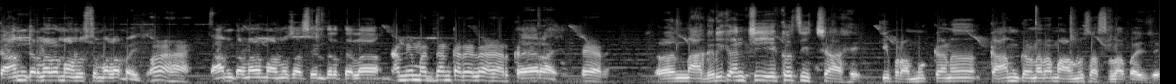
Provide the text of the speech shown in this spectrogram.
काम करणारा माणूस तुम्हाला पाहिजे. हा हा. काम करणारा माणूस असेल तर त्याला आम्ही मतदान करायला हरकत तयार आहे. तयार आहे. अ, नागरिकांची एकच इच्छा आहे की प्रामुख्यानं काम करणारा माणूस असला पाहिजे.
